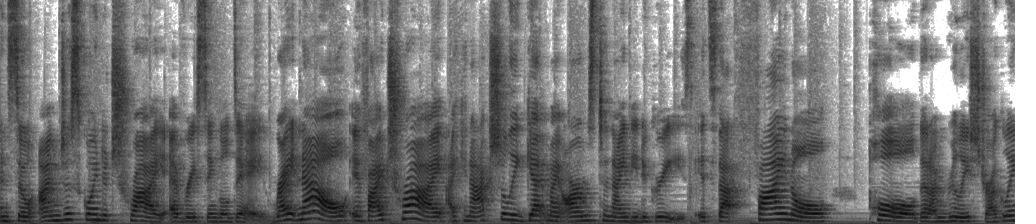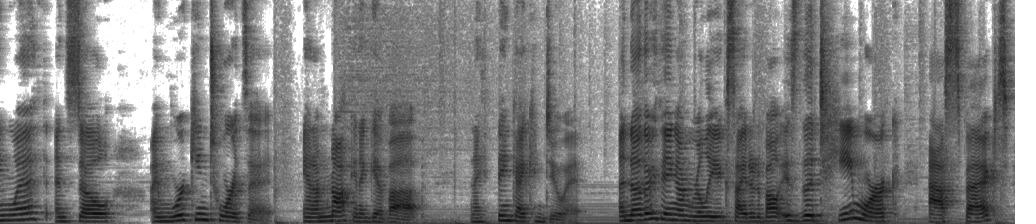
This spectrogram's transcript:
And so I'm just going to try every single day. Right now, if I try, I can actually get my arms to 90 degrees. It's that final pull that I'm really struggling with. And so I'm working towards it and I'm not gonna give up. And I think I can do it. Another thing I'm really excited about is the teamwork aspect.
